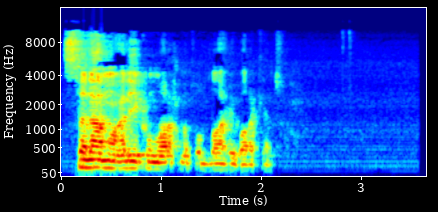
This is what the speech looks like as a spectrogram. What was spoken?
Salam alaikum wa rahmatullahi wa barakatuh.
